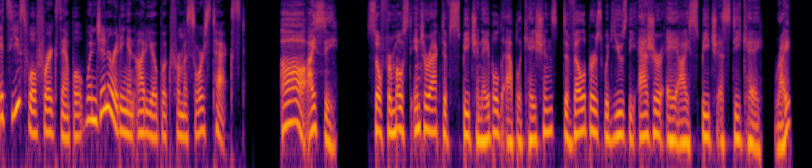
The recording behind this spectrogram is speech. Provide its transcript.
It's useful, for example, when generating an audiobook from a source text. Ah, I see. So for most interactive speech-enabled applications, developers would use the Azure AI Speech SDK, right?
